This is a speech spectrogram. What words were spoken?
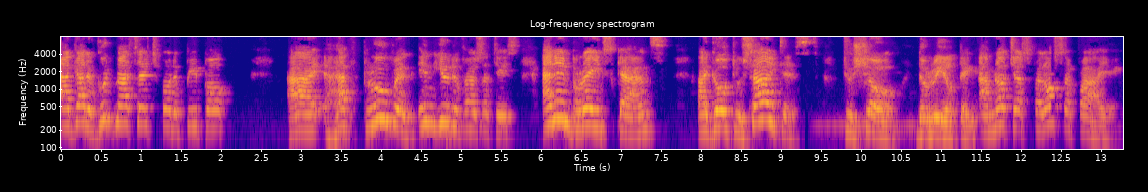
I got a good message for the people. I have proven in universities and in brain scans. I go to scientists to show the real thing. I'm not just philosophizing.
